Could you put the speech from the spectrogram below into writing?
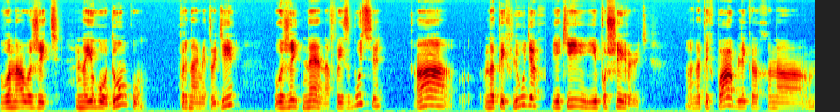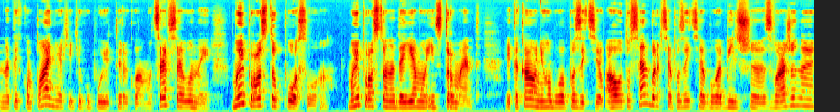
вона лежить, на його думку, принаймні тоді, лежить не на Фейсбуці, а на тих людях, які її поширюють. На тих пабліках, на на тих компаніях, які купують рекламу. Це все вони. Ми просто послуга. Ми просто надаємо інструмент. І така у нього була позиція. А от у Сенберг ця позиція була більш е, зваженою.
